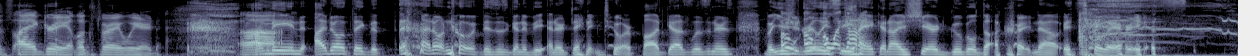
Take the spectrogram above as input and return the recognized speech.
It's, I agree. It looks very weird. I mean, I don't think that I don't know if this is going to be entertaining to our podcast listeners, but you Oh, should oh, really oh, I see got it. Hank and I shared Google Doc right now. It's hilarious.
